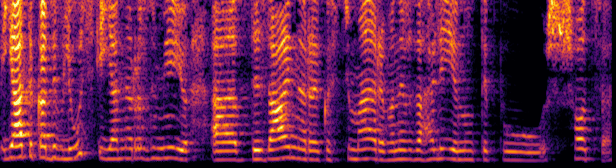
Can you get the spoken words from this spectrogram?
я така дивлюсь, і я не розумію. Е, дизайнери, костюмери, вони взагалі, ну, типу, що це?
